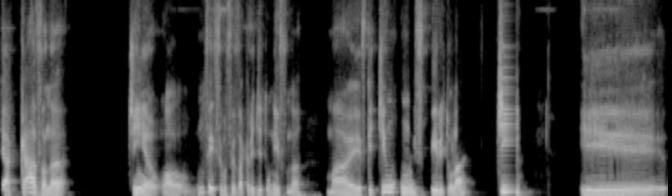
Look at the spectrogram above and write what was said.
que a casa, né? Tinha, não sei se vocês acreditam nisso, né? Mas que tinha um espírito lá, tinha. E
